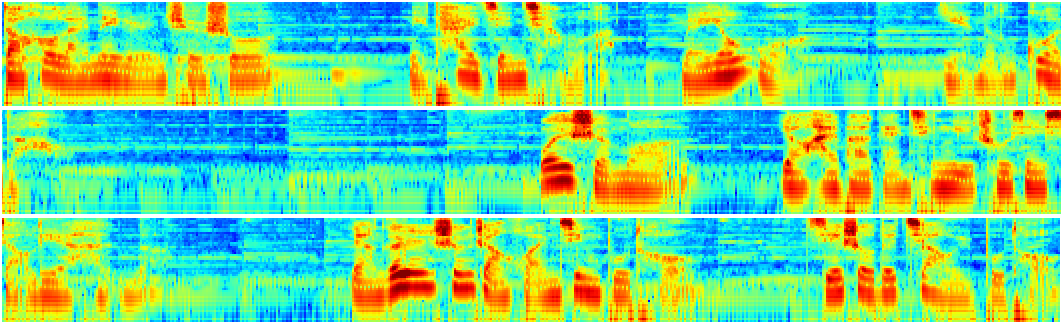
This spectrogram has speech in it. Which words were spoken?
到后来，那个人却说：“你太坚强了，没有我，也能过得好。”为什么要害怕感情里出现小裂痕呢？两个人生长环境不同，接受的教育不同，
